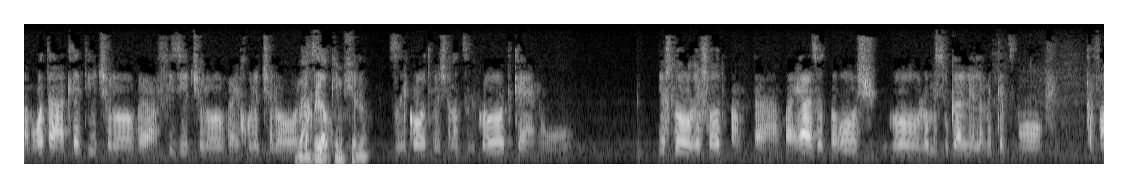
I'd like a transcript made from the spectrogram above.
למרות האתלטיות שלו והפיזיות שלו והיכולת שלו... והבלוקים שלו. זריקות ולשנות זריקות, כן, הוא יש לו, יש לו עוד פעם את הבעיה הזאת בראש, הוא לא, לא מסוגל ללמד את עצמו התקפה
